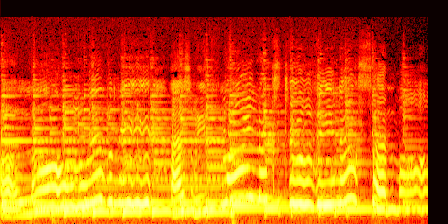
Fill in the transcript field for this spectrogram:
alone with me as we fly next to Venus and Mars.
